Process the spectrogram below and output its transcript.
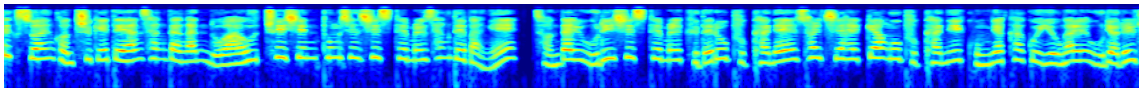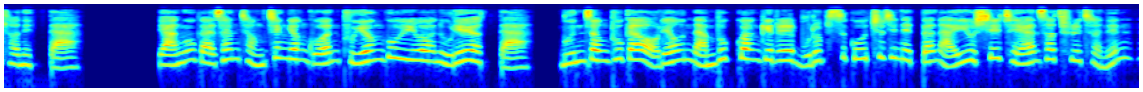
특수한 건축에 대한 상당한 노하우 최신 통신 시스템을 상대방에 전달 우리 시스템을 그대로 북한에 설치할 경우 북한이 공략하고 이용할 우려를 전했다. 양우가산 정책연구원 부연구위원 우려였다. 문 정부가 어려운 남북 관계를 무릅쓰고 추진했던 IOC 제안서 출처는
